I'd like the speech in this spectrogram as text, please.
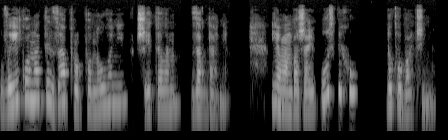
виконати запропоновані вчителем завдання. Я вам бажаю успіху, до побачення!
